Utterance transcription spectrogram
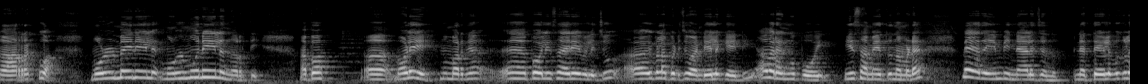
കറക്കുക മുൾമുനയിൽ മുൾമുനയിൽ നിർത്തി. അപ്പോൾ മോളി എന്നും പറഞ്ഞ് പോലീസുകാരെ വിളിച്ചു. ഇവളെ പിടിച്ച് വണ്ടിയിൽ കയറ്റി അവരങ്ങ് പോയി. ഈ സമയത്ത് നമ്മുടെ വേദയും പിന്നാലെ ചെന്നു. പിന്നെ തെളിവുകൾ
